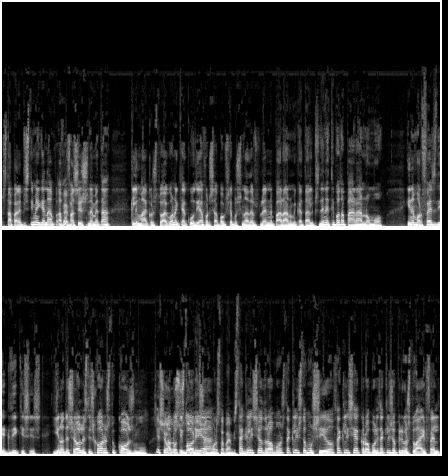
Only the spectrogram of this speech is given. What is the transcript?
στα πανεπιστήμια για να αποφασίσουν μετά κλιμάκωση του αγώνα. Και ακούω διάφορες απόψεις από συναδέλφους που λένε είναι παράνομη κατάληψη. Δεν είναι τίποτα παράνομο. Είναι μορφές διεκδίκησης. Γίνονται σε όλες τις χώρες του κόσμου. Και σε όλους Από τους την τομείς, πορεία όχι μόνο στα πανεπιστήμια. Θα κλείσει ο δρόμος, θα κλείσει το μουσείο, θα κλείσει η Ακρόπολη, θα κλείσει ο πύργος του Άιφελ.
